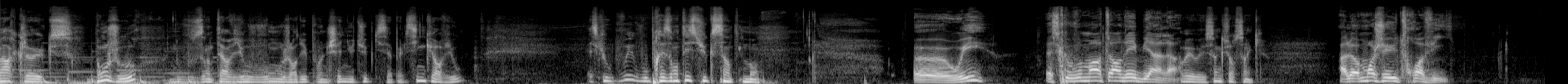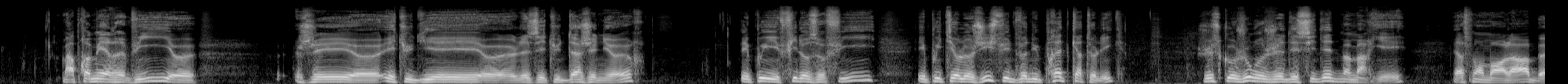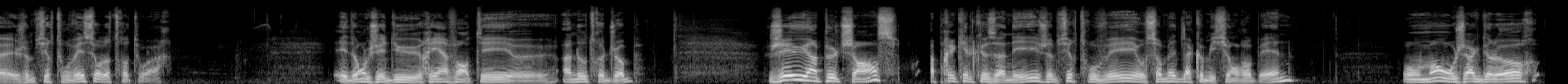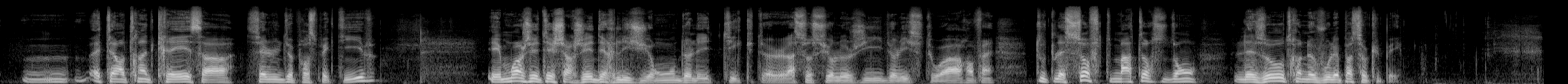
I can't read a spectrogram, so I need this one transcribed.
Marc Lux, bonjour. Nous vous interviewons aujourd'hui pour une chaîne YouTube qui s'appelle Thinkerview. Est-ce que vous pouvez vous présenter succinctement? Euh, oui. Est-ce que vous m'entendez bien là? Oui, oui, 5 sur 5. Alors moi j'ai eu trois vies. Ma première vie, euh, j'ai euh, étudié euh, les études d'ingénieur, et puis philosophie, et puis théologie. Je suis devenu prêtre catholique, jusqu'au jour où j'ai décidé de me marier. Et à ce moment-là, ben, je me suis retrouvé sur le trottoir. Et donc j'ai dû réinventer euh, un autre job. J'ai eu un peu de chance. Après quelques années, je me suis retrouvé au sommet de la Commission européenne, au moment où Jacques Delors mm, était en train de créer sa cellule de prospective. Et moi, j'étais chargé des religions, de l'éthique, de la sociologie, de l'histoire, enfin, toutes les soft matters dont les autres ne voulaient pas s'occuper.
